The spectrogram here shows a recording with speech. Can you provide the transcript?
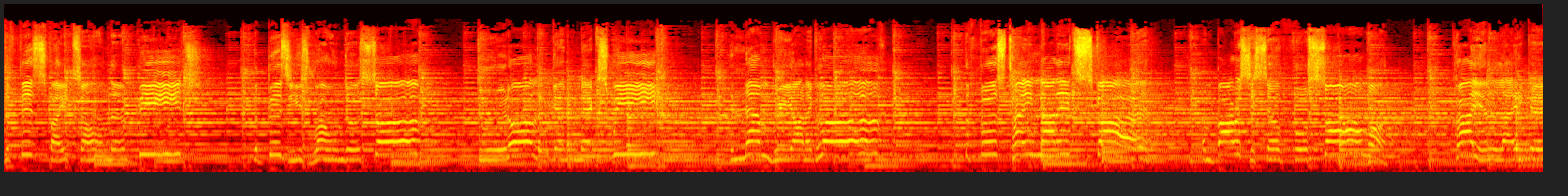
the fist fights on the beach, the busies round us up. Do it all again next week. An embryonic love, the first time that it's scarred. Embarrass yourself for someone, crying like a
